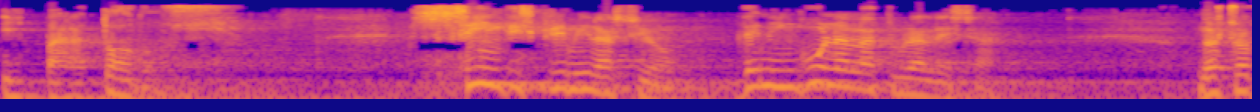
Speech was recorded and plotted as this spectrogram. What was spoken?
y para todos, sin discriminación de ninguna naturaleza. Nuestro,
